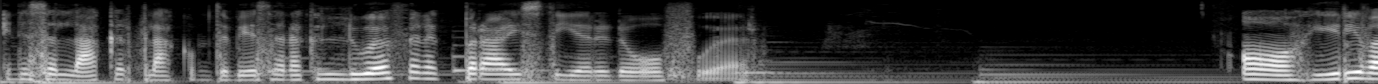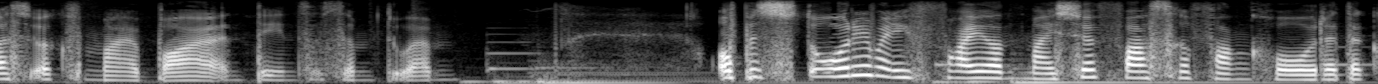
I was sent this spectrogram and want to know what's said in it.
en dis 'n lekker plek om te wees en ek loof en ek prys die Here daarvoor. O, oh, hierdie was ook vir my 'n baie intense simptoom. Op 'n stadium met die vyand my so vasgevang gehad dat ek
